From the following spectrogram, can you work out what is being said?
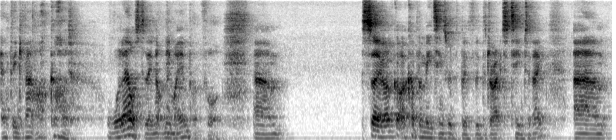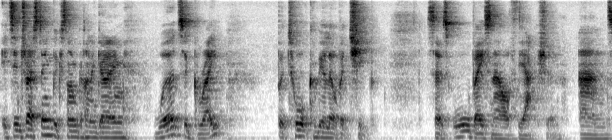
and think about, oh God, what else do they not need my input for? Um, so I've got a couple of meetings with, with, the director team today. Um, it's interesting because I'm kind of going, words are great, but talk can be a little bit cheap. So it's all based now off the action. And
